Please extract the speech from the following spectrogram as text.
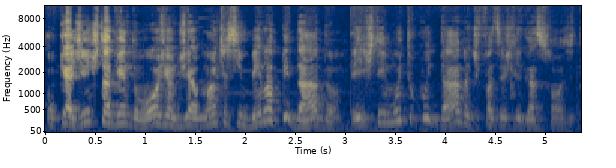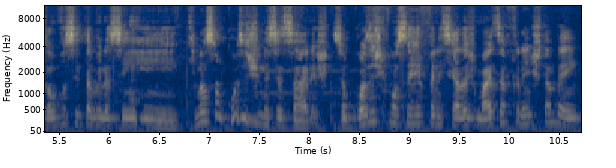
O que a gente está vendo hoje é um diamante assim bem lapidado. Eles têm muito cuidado de fazer as ligações. Então você está vendo assim que não são coisas desnecessárias, são coisas que vão ser referenciadas mais à frente também.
